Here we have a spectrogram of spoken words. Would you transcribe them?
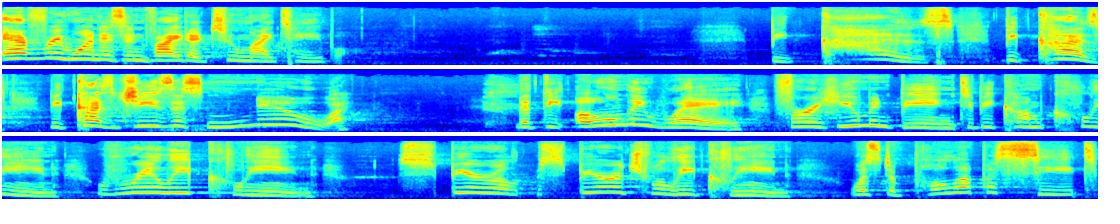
Everyone is invited to my table. Because, because, because Jesus knew that the only way for a human being to become clean, really clean, spiritually clean, was to pull up a seat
